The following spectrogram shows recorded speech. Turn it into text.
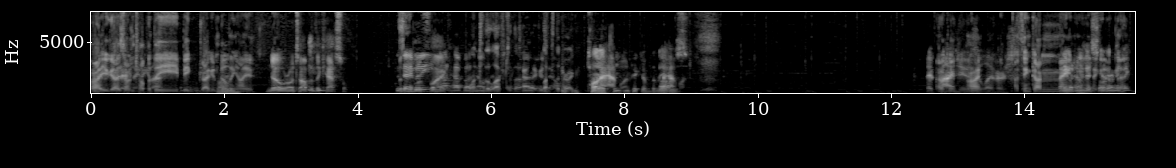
Alright, you guys are on top of the big dragon Fine. building, are you? no, we're on top of the castle. Does the anybody not have a One to the left of Like, the Tyler, left a of the dragon. Tyler, I you picked up the I have levers. Nuke behind Okay, you alright. delivers. I think I may Anybody know need how a to sword get or up there. anything?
